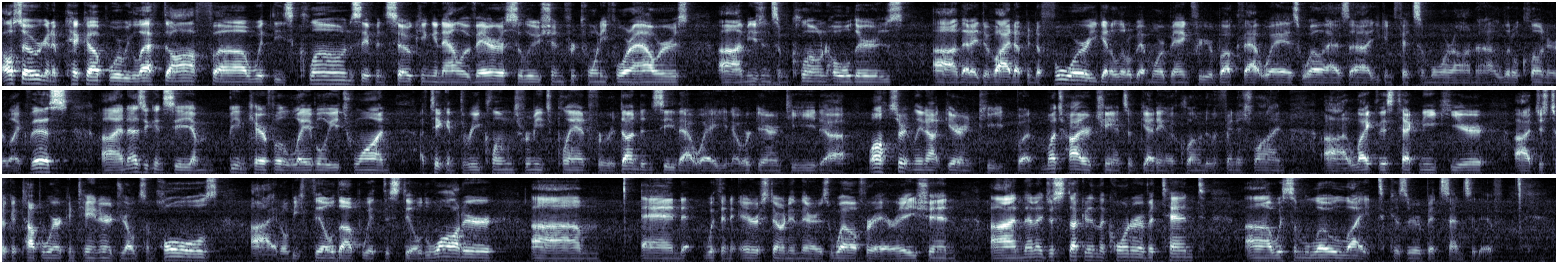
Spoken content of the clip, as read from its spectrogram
Also, we're going to pick up where we left off uh, with these clones. They've been soaking in aloe vera solution for 24 hours. Uh, I'm using some clone holders uh, that I divide up into four. You get a little bit more bang for your buck that way, as well as uh, you can fit some more on a little cloner like this. Uh, and as you can see, I'm being careful to label each one. I've taken three clones from each plant for redundancy. That way, you know, we're guaranteed, uh, well, certainly not guaranteed, but much higher chance of getting a clone to the finish line. I uh, like this technique here. Uh, just took a Tupperware container, drilled some holes. Uh, it'll be filled up with distilled water um, and with an air stone in there as well for aeration. Uh, and then I just stuck it in the corner of a tent uh, with some low light because they're a bit sensitive.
